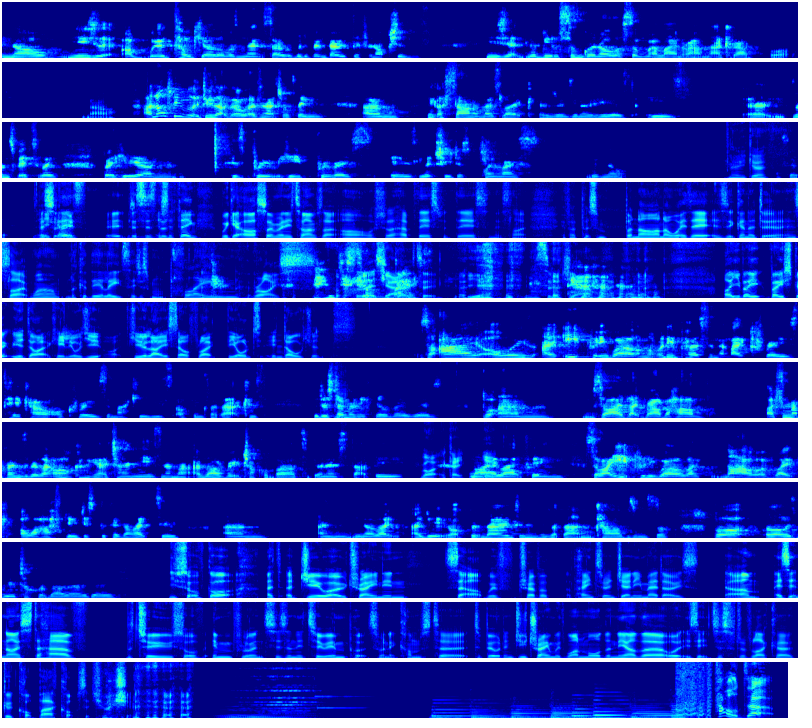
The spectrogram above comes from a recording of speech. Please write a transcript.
no, usually uh, we're in Tokyo, though, wasn't it? So it would have been very different options. Usually there'd be some granola somewhere lying around that I could have, but no. I know people that do that though as an actual thing. Um, I think Ossama Meslek, I don't know if you know he is. He's uh, he runs for Italy, but he um his pre he pre race is literally just plain rice with milk. There you go. That's it. There It's, it's, it, this is it's the a thing. we get asked so many times like, oh, what should I have this with this? And it's like, if I put some banana with it, is it going to do it? And it's like, well, look at the elites; they just want plain rice. So that's some your go-to. Yeah, some jam. Are you very very strict with your diet, Keely, or do you do you allow yourself like the odd indulgence? So I always I eat pretty well. I'm not really a person that like craves takeout or craves a Mackey's or things like that because they just don't Yeah. make me feel very good. But um, so I'd like rather have. Like some of my friends would be like, "Oh, can I get a Chinese?" And I'm like, "I'd rather eat a chocolate bar." To be honest, that'd be Right. Okay. my yeah. like thing. So I eat pretty well, like not out of like, oh, I have to, just because I like to. Um, and you know, like I do eat a lot of fruit veg and things like that, and carbs and stuff. But there'll always be a chocolate bar there a day. You've sort of got a, a duo training set up with Trevor a Painter and Jenny Meadows. Um, is it nice to have the two sort of influences and the two inputs when it comes to, to building? Do you train with one more than the other, or is it just sort of like a good cop, bad cop situation? Hold up.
